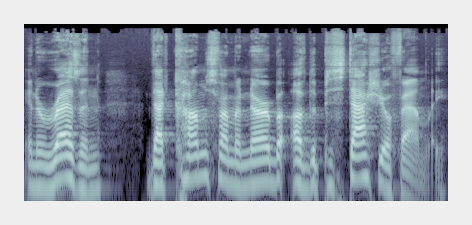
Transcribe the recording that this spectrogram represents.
in a resin that comes from an herb of the pistachio family,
